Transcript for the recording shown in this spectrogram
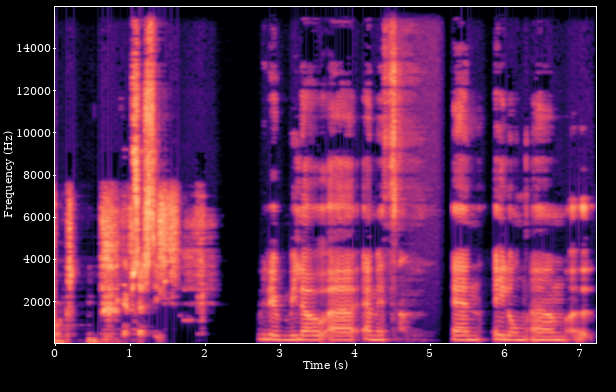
Fox. Ik heb 16. wanneer Milo, eh Emmett en Elon ehm, eh,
